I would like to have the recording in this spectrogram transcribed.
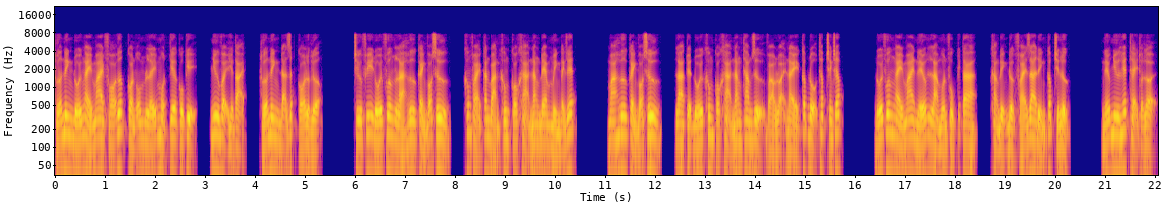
Hứa Ninh đối ngày mai phó ước còn ôm lấy một tia cố kỵ, như vậy hiện tại, Hứa Ninh đã rất có lực lượng. Trừ phi đối phương là hư cảnh võ sư, không phải căn bản không có khả năng đem mình đánh giết. Mà hư cảnh võ sư, là tuyệt đối không có khả năng tham dự vào loại này cấp độ thấp tranh chấp. Đối phương ngày mai nếu là muốn phục kích ta, khẳng định được phái gia đình cấp chiến lược. Nếu như hết thể thuận lợi,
